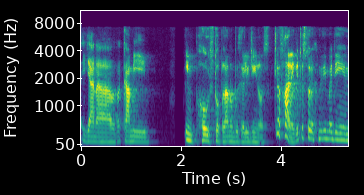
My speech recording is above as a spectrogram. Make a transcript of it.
για να κάνει impose το πλάνο που θέλει Γίνος. Και φάνηκε και στο παιχνίδι με την,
